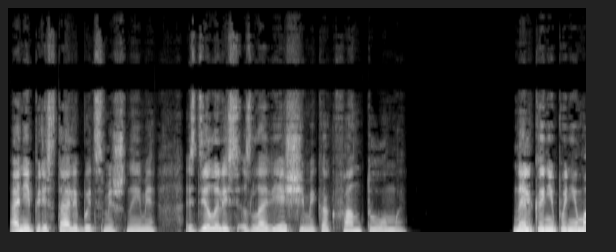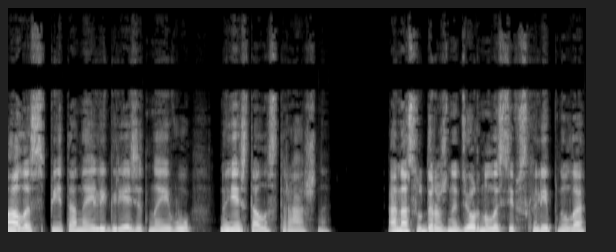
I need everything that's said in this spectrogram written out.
Они перестали быть смешными, сделались зловещими, как фантомы. Нелька не понимала, спит она или грезит наяву, но ей стало страшно. Она судорожно дернулась и всхлипнула.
